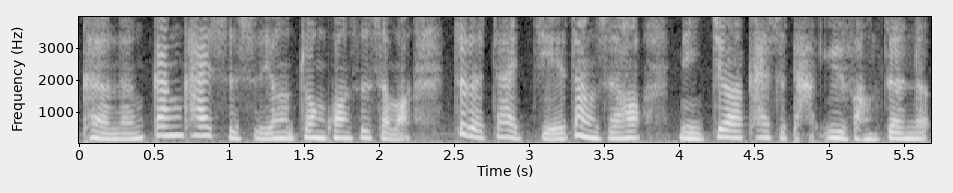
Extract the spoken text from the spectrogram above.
可能刚开始使用的状况是什么？这个在结账时候，你就要开始打预防针了。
